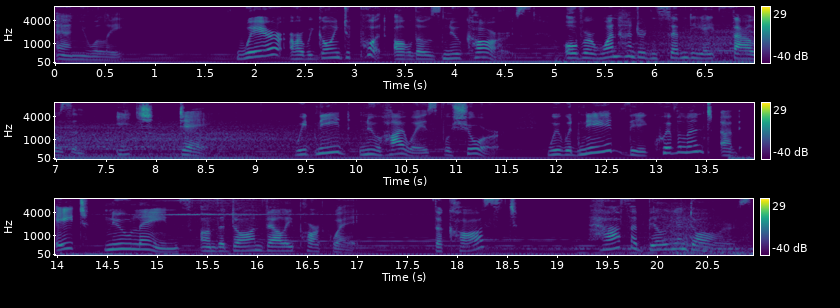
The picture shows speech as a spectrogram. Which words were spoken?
annually. Where are we going to put all those new cars? Over 178,000 each day. We'd need new highways for sure. We would need the equivalent of eight new lanes on the Don Valley Parkway. The cost? Half a billion dollars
